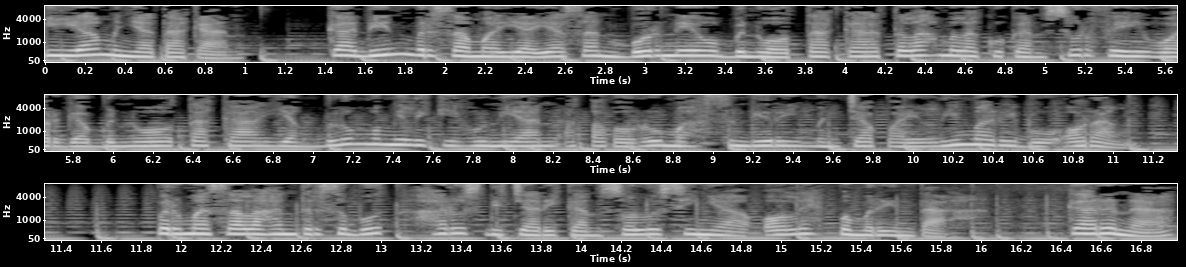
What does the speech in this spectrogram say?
Ia menyatakan, Kadin bersama Yayasan Borneo Benua Taka telah melakukan survei warga Benua Taka yang belum memiliki hunian atau rumah sendiri mencapai 5.000 orang. Permasalahan tersebut harus dicarikan solusinya oleh pemerintah. Karena,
